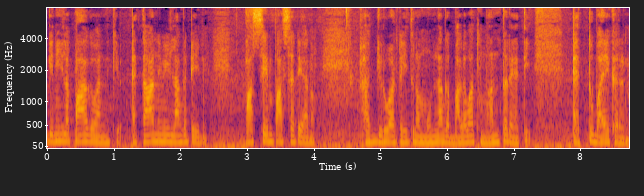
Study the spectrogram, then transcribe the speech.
ගෙනහිල පාගවන්න කිව ඇතානවෙයි ළඟටෙන් පස්සෙන් පස්සට යන රජ්ජුරුවට හිතුන මුල්ළඟ බලවත් මන්තර ඇති. ඇත්තු බය කරන.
